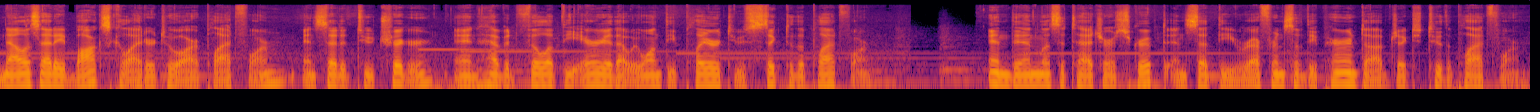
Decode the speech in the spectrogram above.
Now let's add a box collider to our platform and set it to trigger and have it fill up the area that we want the player to stick to the platform. And then let's attach our script and set the reference of the parent object to the platform.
